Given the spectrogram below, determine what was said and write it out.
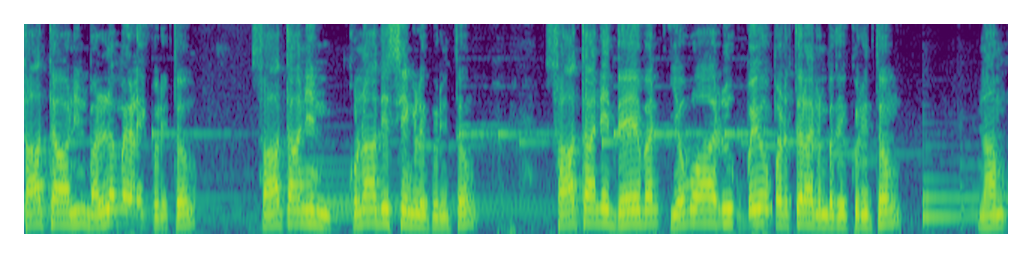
சாத்தானின் வல்லமைகளை குறித்தும் சாத்தானின் குணாதிசயங்களை குறித்தும் சாத்தானை தேவன் எவ்வாறு உபயோகப்படுத்துகிறார் என்பதை குறித்தும் நாம்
